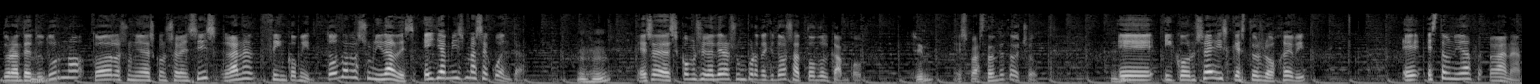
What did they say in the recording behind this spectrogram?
Durante Mm. tu turno, todas las unidades con 7 6 ganan 5000. Todas las unidades, ella misma se cuenta. Eso es como si le dieras un Protect 2 a todo el campo. sí. Es bastante tocho. Eh, y con 6, que esto es lo heavy, eh, esta unidad gana.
